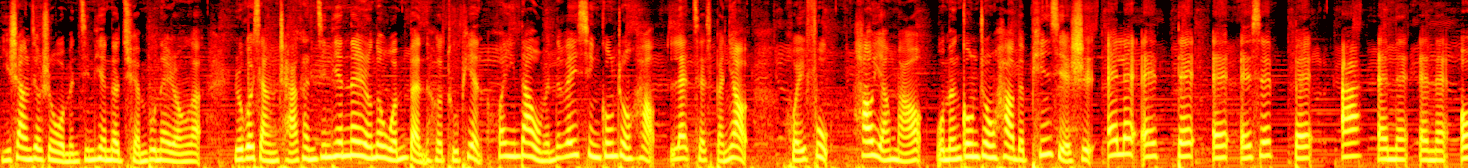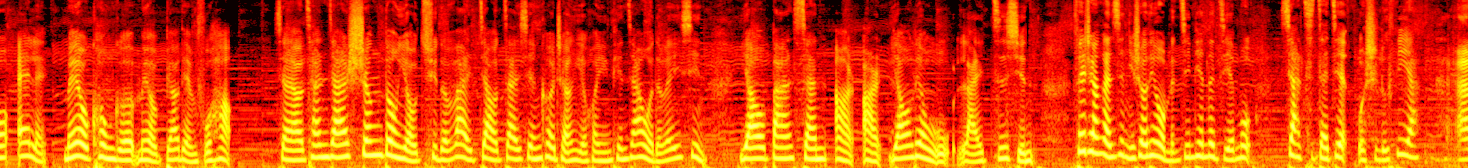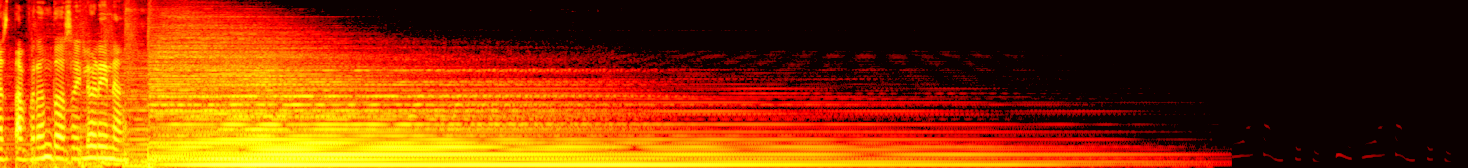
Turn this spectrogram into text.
以上就是我们今天的全部内容了。如果想查看今天内容的文本和图片，欢迎到我们的微信公众号 Let's Español 回复“薅羊毛”。我们公众号的拼写是 l a s p a n o l，没有空格，没有标点符号。想要参加生动有趣的外教在线课程，也欢迎添加我的微信幺八三二二幺六五来咨询。非常感谢你收听我们今天的节目，下次再见，我是 Lucia。Hasta pronto, soy Lorena.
